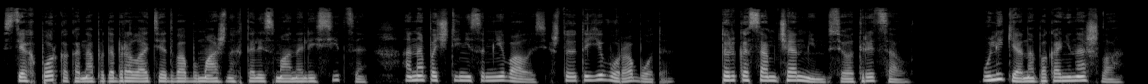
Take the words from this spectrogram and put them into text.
С тех пор, как она подобрала те два бумажных талисмана лисицы, она почти не сомневалась, что это его работа. Только сам Чанмин все отрицал. Улики она пока не нашла,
